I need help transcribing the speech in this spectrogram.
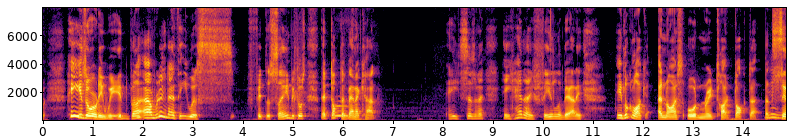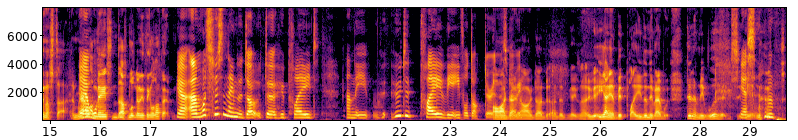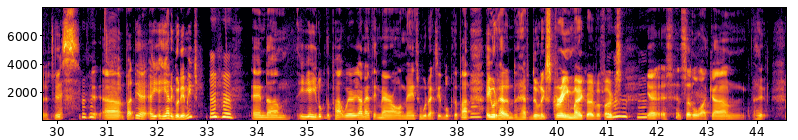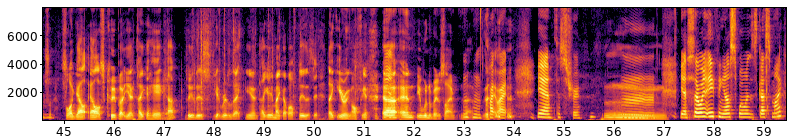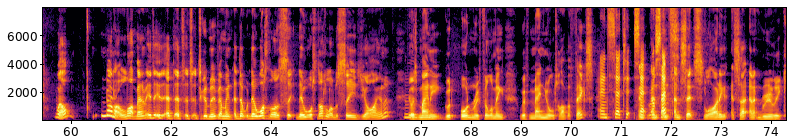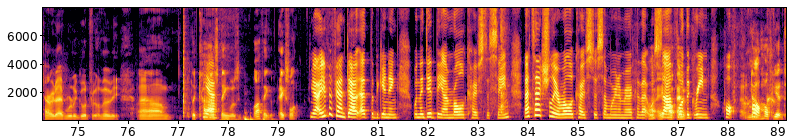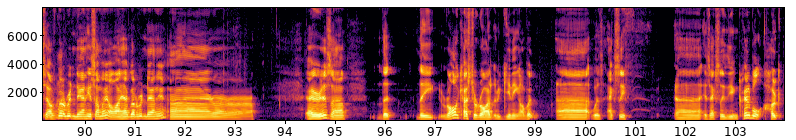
he is already weird, but I, really don't think he was fit the scene because that Doctor Vannacutt, he says he had a feel about him. He looked like a nice, ordinary type doctor, but sinister. And Hmm. Yeah, Marilyn Manson doesn't look anything like that. Yeah. Um. What's who's the name of the doctor who played um the who, who did play the evil doctor in Oh, I don't movie? know. I, don't, I didn't name. He only had a bit play. He didn't even have. He didn't have any words. Yes. Yeah. Yes. uh, but yeah, he, he had a good image. Mm-hmm. And um, he, he looked the part where I don't think Marilyn Manson would actually look the part. Mm-hmm. He would have had to have to do an extreme makeover, folks. Yeah, it's, it's sort of like um, it's, it's like Al, Alice Cooper. Yeah, take a haircut, do this, get rid of that. You know, take your makeup off, do this. Yeah, take your earring off. Yeah, uh, and it wouldn't have been the same. No. Mm, Quite right. Yeah, that's true. Mm. Yeah. So anything else we want to discuss, Mike? Well, not a lot, man. It, it, it, it's, it's, it's a good movie. I mean, there, wasn't a lot of C, there was not a lot of CGI in it. It was mainly good ordinary filming with manual type effects. And set set and, and, sets. And, and sets sliding, and so, and it really carried out really good for the movie. Um, the casting was, I think, excellent. Yeah, I even found out at the beginning when they did the um, roller coaster scene. That's actually a roller coaster somewhere in America that was and- uh, oh, for the Green Hawk. Hawk. Hulk, yeah, so I've got it written down here somewhere. Oh, I have got it written down here. Uh, here it is. Uh, the the roller coaster ride at the beginning of it uh, was actually uh, is actually the Incredible Hulk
